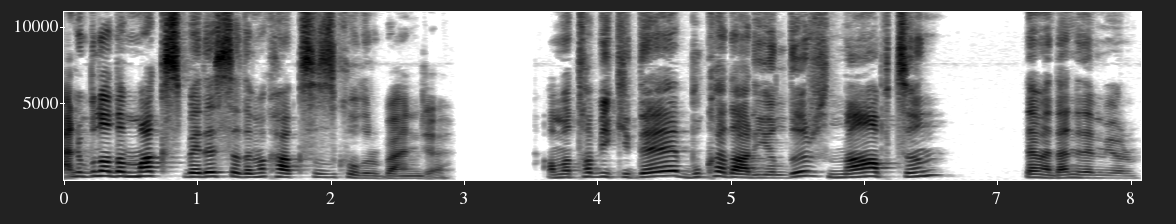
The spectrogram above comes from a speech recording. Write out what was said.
Yani buna da Max Bethesda demek haksızlık olur bence. Ama tabii ki de bu kadar yıldır ne yaptın demeden edemiyorum.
